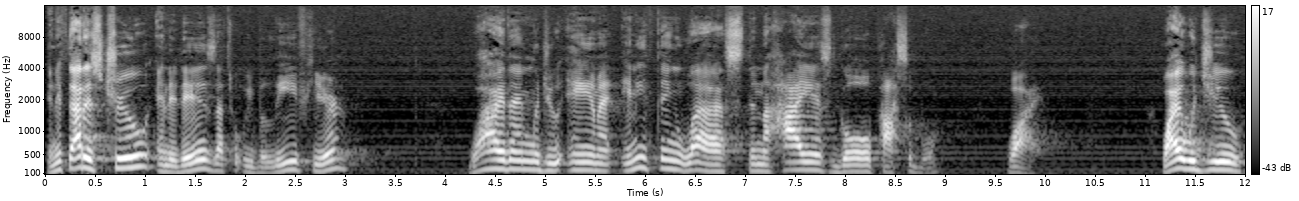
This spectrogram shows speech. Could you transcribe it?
And if that is true, and it is, that's what we believe here, why then would you aim at anything less than the highest goal possible? Why? Why would you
